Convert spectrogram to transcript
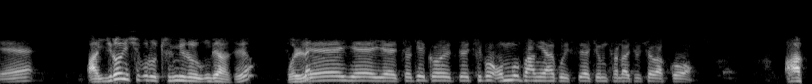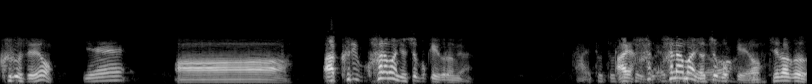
예. 아 이런 식으로 주민을 응대하세요? 원래? 예, 예, 예. 저기 그 저, 지금 업무 방해하고 있어요. 지금 전화 주셔갖고. 아 그러세요? 예. 아, 아 그리고 하나만 여쭤볼게요 그러면. 아, 또, 또, 아 또, 왜 하나만? 여쭤볼게요. 제가 그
